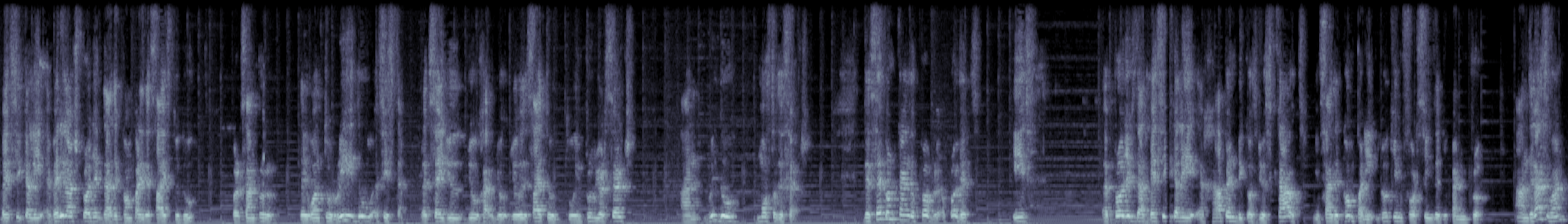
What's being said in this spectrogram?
basically a very large project that the company decides to do. For example, they want to redo a system. Let's say you, you, have, you, you decide to, to improve your search and redo most of the search. The second kind of, project is a project that basically happen because you scout inside the company looking for things that you can improve. And the last one,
